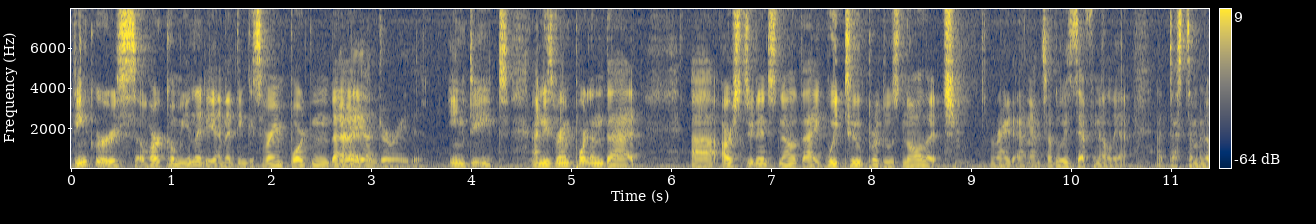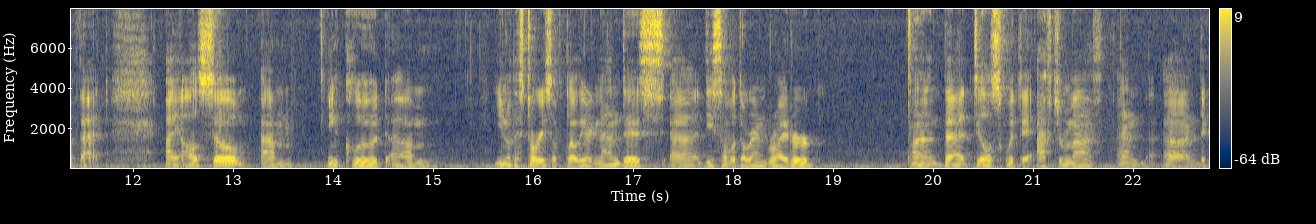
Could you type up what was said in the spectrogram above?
thinkers of our community, and I think it's very important that very underrated. Indeed, and it's very important that uh, our students know that we too produce knowledge, right? And Anzaldua is definitely a, a, testament of that. I also um, include. Um, you know the stories of Claudia Hernandez, uh, the Salvadorian writer uh, that deals with the aftermath and uh, the,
